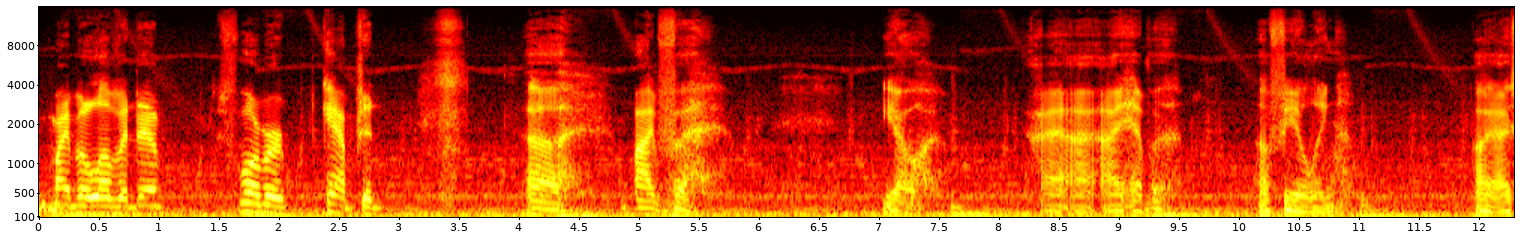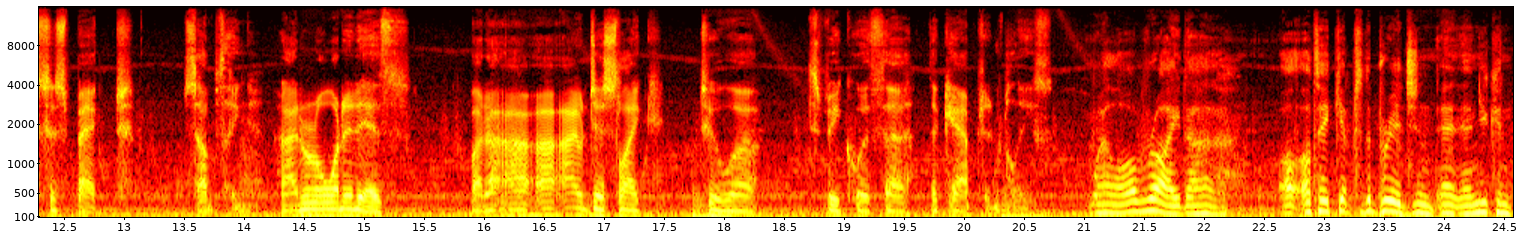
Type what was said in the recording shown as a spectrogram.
my beloved uh, former captain. Uh, I've, uh, you know, I, I, I have a, a feeling. I, I suspect something. I don't know what it is, but I I, I would just like to uh, speak with uh, the captain, please. Well, all right. Uh, I'll, I'll take you up to the bridge, and, and, and you can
